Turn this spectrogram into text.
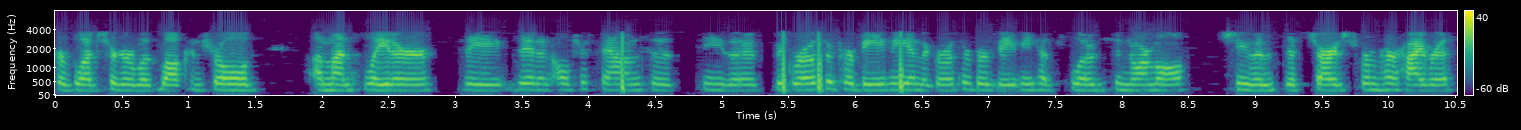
her blood sugar was well controlled. A month later, they did an ultrasound to see the, the growth of her baby and the growth of her baby had slowed to normal. She was discharged from her high risk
